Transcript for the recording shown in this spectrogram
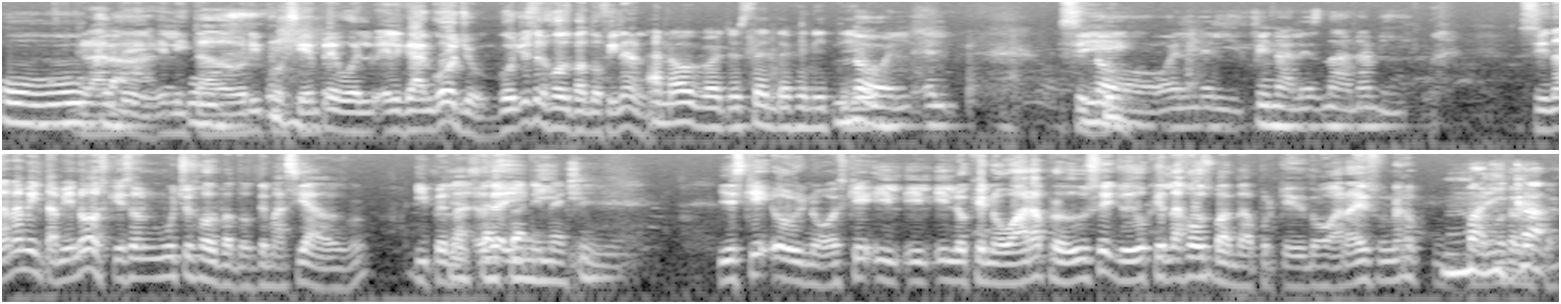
Oh, Grande, claro. el itador Uf. y por siempre, o el, el gran Goyo. Goyo es el husbando final. Ah, no, Goyo está el definitivo. No, el, el- sí. no, el, el final es Nanami. Sí, Nanami también no, es que son muchos husbandos, demasiados, ¿no? Y, pues la- o Exacto, sea, y- y- anime. Sí. Y es que, uy, no, es que, y, y- y lo que Novara produce, yo digo que es la hostbanda, porque Novara es una. una Marica.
